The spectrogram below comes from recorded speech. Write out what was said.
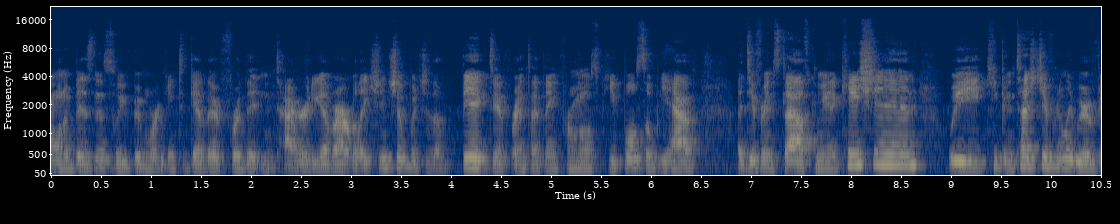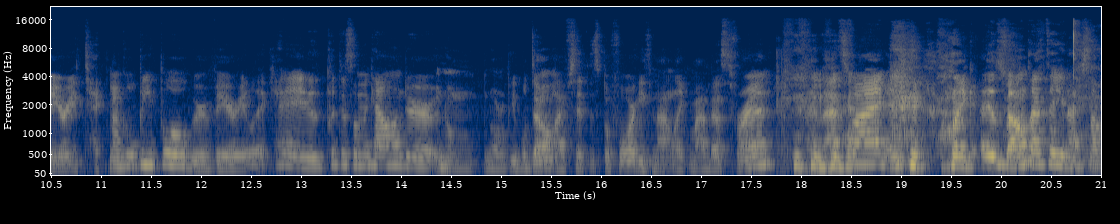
own a business. We've been working together for the entirety of our relationship, which is a big difference I think for most people. So we have a different style of communication. We keep in touch differently. We're very technical people. We're very like, hey, put this on the calendar. No, normal people don't. I've said this before. He's not like my best friend, and that's fine. And like it's Valentine's Day, and I saw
